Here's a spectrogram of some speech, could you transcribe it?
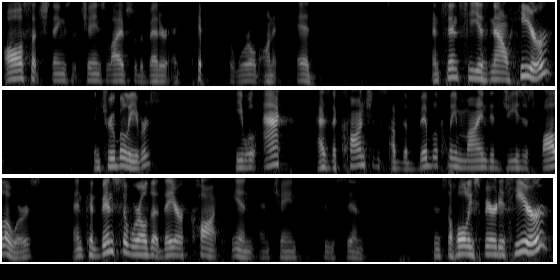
all such things that change lives for the better and tip the world on its head. And since he is now here in true believers, he will act as the conscience of the biblically minded Jesus followers and convince the world that they are caught in and chained to sin. Since the Holy Spirit is here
